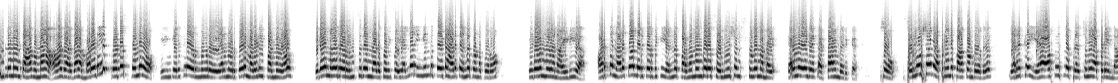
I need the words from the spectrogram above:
இம்ப்ளிமெண்ட் ஆகுமா? ஆகாதா? மறுபடியும் ப்ரொடெஸ்ட் பண்ணுவோம். இங்க இருக்கிற ஒரு நூறு இருநூறு பேர் மறுபடியும் பண்ணுவோம். இதே மாதிரி ஒரு இன்சிடென்ட் நடக்கும் இப்போ எல்லாரும் இங்கிருந்து போயிட்டு அடுத்து என்ன பண்ண போறோம்? விடோன்னு ஐடியா அடுத்து நடக்காம இருக்கிறதுக்கு என்ன பண்ணணுங்கிற சொல்யூஷன்ஸ்குள்ள நம்ம இறங்க வேண்டிய கட்டாயம் இருக்கு. சோ சொல்யூஷன் அப்படின்னு பார்க்கும்போது எனக்கு என் ஆபீஸ்ல பிரச்சனை அப்படின்னா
